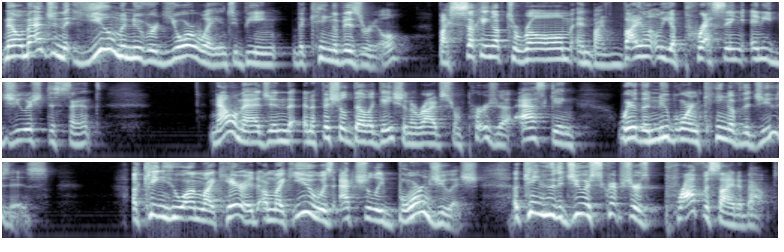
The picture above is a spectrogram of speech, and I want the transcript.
Now imagine that you maneuvered your way into being the king of Israel by sucking up to Rome and by violently oppressing any Jewish dissent. Now imagine that an official delegation arrives from Persia asking where the newborn king of the Jews is. A king who, unlike Herod, unlike you, was actually born Jewish. A king who the Jewish scriptures prophesied about.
